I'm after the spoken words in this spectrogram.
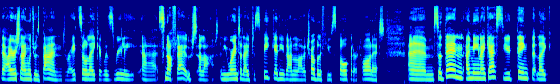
the Irish language was banned, right? So like it was really uh, snuffed out a lot, and you weren't allowed to speak it. And you got in a lot of trouble if you spoke it or taught it. Um, so then, I mean, I guess you'd think that like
